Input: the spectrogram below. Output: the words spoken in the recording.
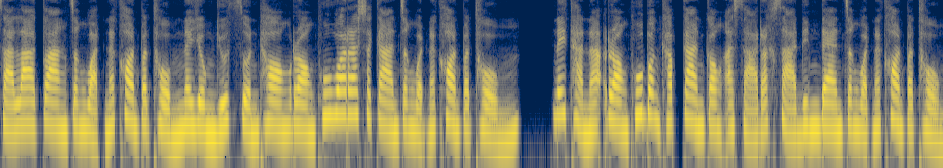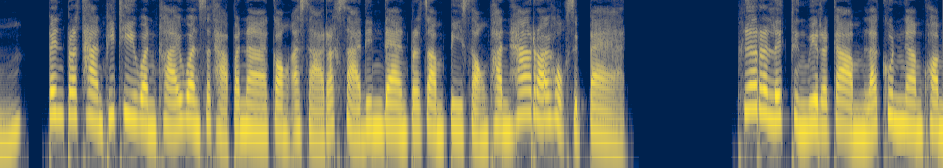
ศาลากลางจังหวัดนครปฐมนายยงยุทธสวนทองรองผู้ว่าราชการจังหวัดนครปฐมในฐานะรองผู้บังคับการกองอาสารักษาดินแดนจังหวัดนครปฐมเป็นประธานพิธีวันคล้ายวันสถาปนากองอาสารักษาดินแดนประจำปี 2568 เพื่อระลึกถึงวีรกรรมและคุณงามความ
